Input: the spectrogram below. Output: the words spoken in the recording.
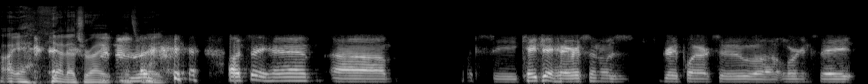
oh yeah, yeah, that's right. That's right. I would say him. Um, let's see, KJ Harrison was a great player too, uh, Oregon State.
